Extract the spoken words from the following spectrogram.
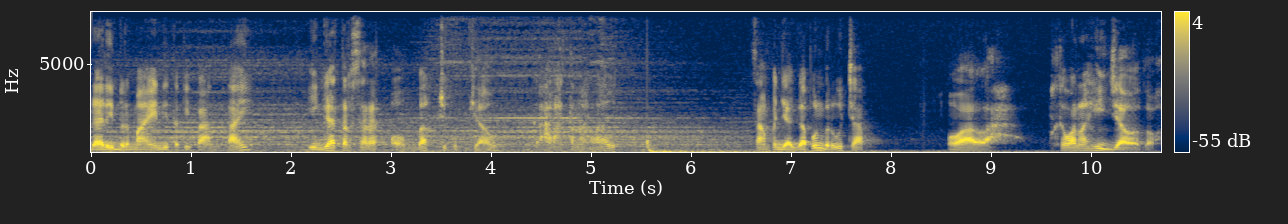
dari bermain di tepi pantai hingga terseret ombak cukup jauh ke arah tengah laut. Sang penjaga pun berucap, walah, pakai warna hijau toh.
